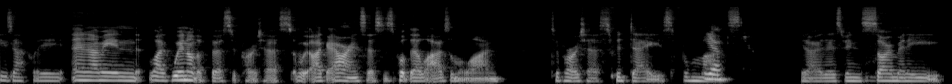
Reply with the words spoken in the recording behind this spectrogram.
Exactly. And I mean, like, we're not the first to protest. Like, our ancestors put their lives on the line to protest for days, for months. Yeah. You know, there's been so many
